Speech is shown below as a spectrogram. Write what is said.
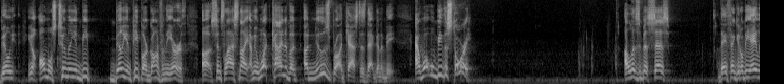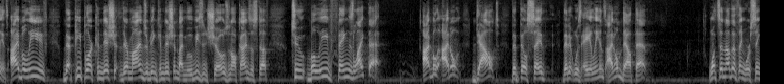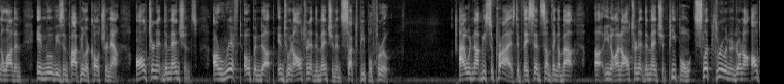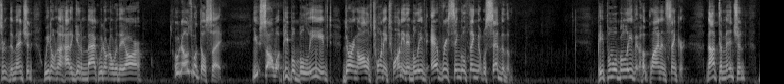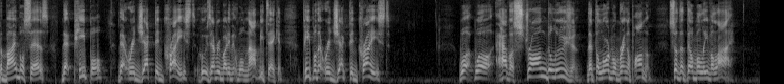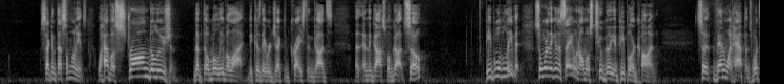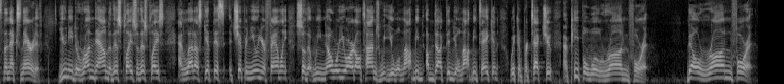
Billion, you know, almost 2 million be- billion people are gone from the earth uh, since last night. I mean, what kind of a, a news broadcast is that going to be? And what will be the story? Elizabeth says they think it'll be aliens. I believe that people are conditioned, their minds are being conditioned by movies and shows and all kinds of stuff to believe things like that. I, be, I don't doubt that they'll say that it was aliens. I don't doubt that. What's another thing we're seeing a lot in, in movies and popular culture now? Alternate dimensions. A rift opened up into an alternate dimension and sucked people through. I would not be surprised if they said something about uh, you know, an alternate dimension. People slip through into an alternate dimension. We don't know how to get them back. We don't know where they are. Who knows what they'll say? You saw what people believed during all of 2020. They believed every single thing that was said to them. People will believe it hook, line, and sinker. Not to mention, the Bible says that people that rejected Christ, who's everybody that will not be taken, people that rejected Christ will, will have a strong delusion that the Lord will bring upon them so that they'll believe a lie. Second Thessalonians will have a strong delusion that they'll believe a lie because they rejected Christ and God's uh, and the gospel of God. So people will believe it. So what are they going to say when almost 2 billion people are gone? So then what happens? What's the next narrative? You need to run down to this place or this place and let us get this chip in you and your family so that we know where you are at all times. We, you will not be abducted. You'll not be taken. We can protect you, and people will run for it. They'll run for it.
